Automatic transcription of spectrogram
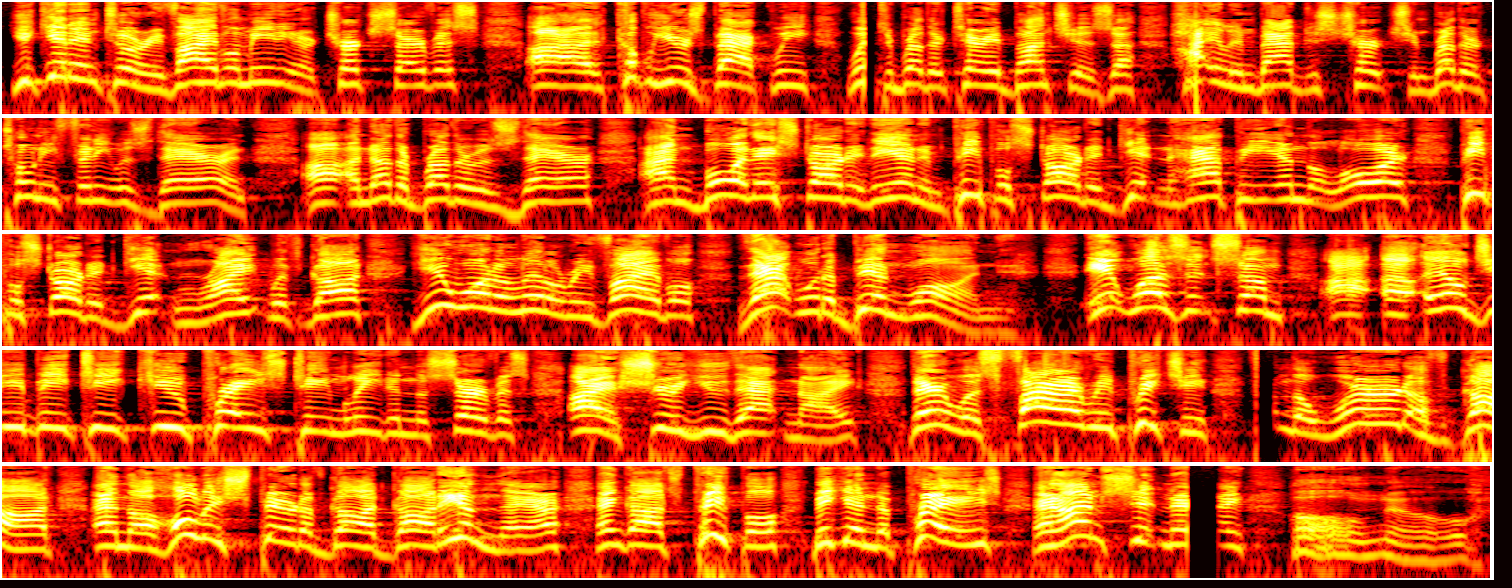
You get into a revival meeting or church service. Uh, a couple years back, we went to Brother Terry Bunch's uh, Highland Baptist Church, and Brother Tony Finney was there, and uh, another brother was there. And boy, they started in, and people started getting happy in the Lord. People started getting right with God. You want a little revival? That would have been one. It wasn't some uh, uh, LGBTQ praise team leading the service, I assure you that night. There was fiery preaching from the Word of God, and the Holy Spirit of God got in there, and God's people began to praise, and I'm sitting there saying, Oh no.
